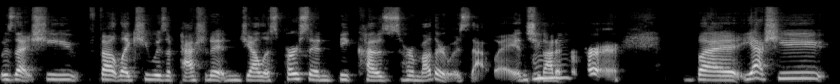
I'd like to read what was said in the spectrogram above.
was that she felt like she was a passionate and jealous person because her mother was that way, and she got it Mhm. from her. But yeah, she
